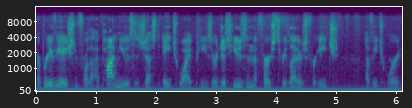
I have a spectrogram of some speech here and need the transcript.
abbreviation for the hypotenuse is just HYP. So we're just using the first three letters for each of each word.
